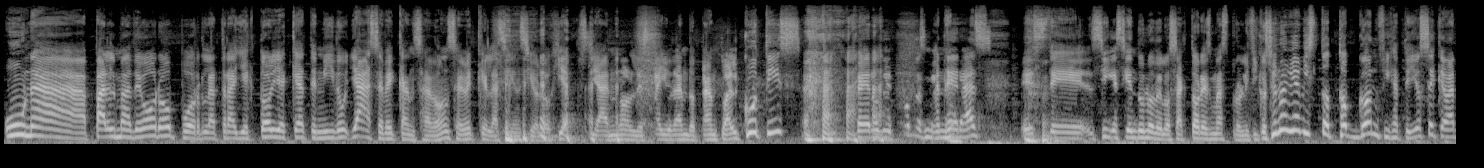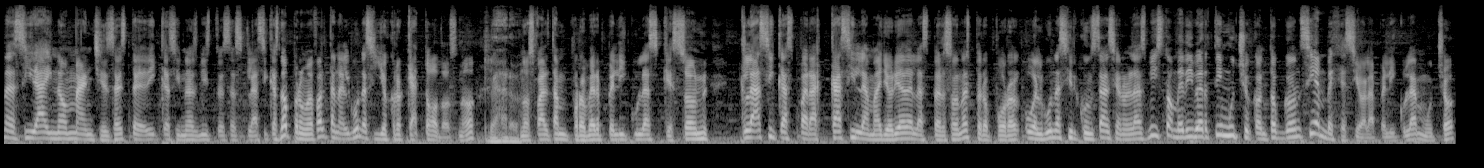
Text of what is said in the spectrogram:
una palma de oro por la trayectoria que ha tenido. Ya se ve cansadón, se ve que la cienciología pues, ya no le está ayudando tanto al cutis, pero de todas maneras, este sigue siendo uno de los actores más prolíficos. Yo no había visto Top Gun, fíjate, yo sé que van a decir, ay, no manches, a este dedicas si no has visto esas clásicas. No, pero me faltan algunas y yo creo que a todos, ¿no? Claro. Nos faltan por ver películas que son clásicas para casi la mayoría de las personas, pero por alguna circunstancia no las has visto. Me divertí mucho con Top Gun, sí envejeció la película mucho,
